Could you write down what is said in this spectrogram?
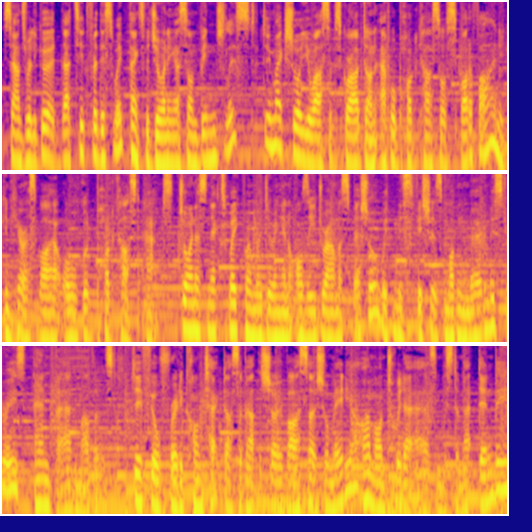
Sounds really good. That's it for this week. Thanks for joining us on Binge List. Do make sure you are subscribed on Apple Podcasts or Spotify, and you can hear us via all good podcast apps. Join us next week when we're doing an Aussie drama special with Miss Fisher's Modern Murder Mysteries and Bad Mothers. Do feel free to contact us about the show via social media. I'm on Twitter as Mr. Matt Denby.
